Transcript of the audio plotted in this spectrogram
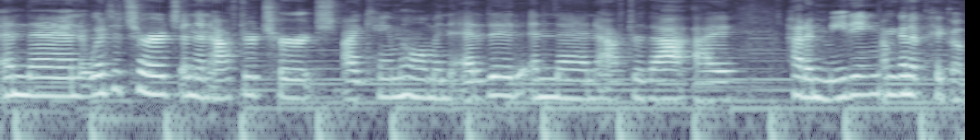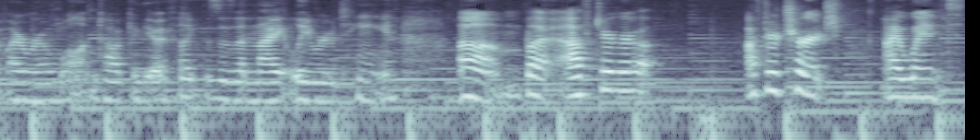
and then went to church and then after church I came home and edited and then after that I had a meeting. I'm gonna pick up my room while I'm talking to you. I feel like this is a nightly routine. Um, but after after church, I went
